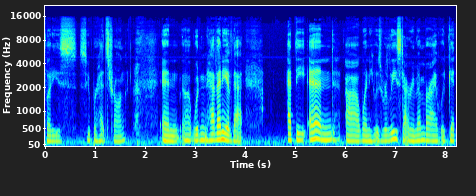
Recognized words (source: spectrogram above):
But he's super headstrong, and uh, wouldn't have any of that at the end, uh, when he was released, I remember I would get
